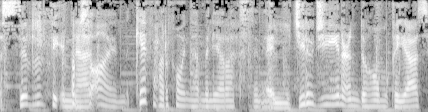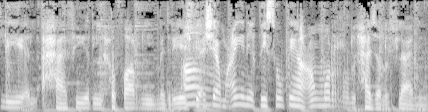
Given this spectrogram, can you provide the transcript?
السر في انها طب سؤال كيف عرفوا إنها مليارات السنين؟ الجيولوجيين عندهم قياس للأحافير الحفر المدري إيش في أشياء معينة يقيسون فيها عمر الحجر الفلاني.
